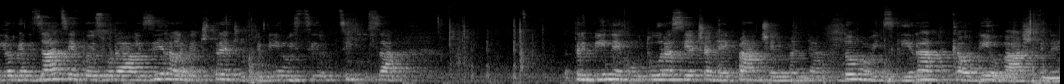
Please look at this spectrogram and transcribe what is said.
i organizacije koje su realizirale već treću tribinu iz ciklusa tribine kultura, sjećanja i pamćenja, domovinski rat kao dio baštine.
